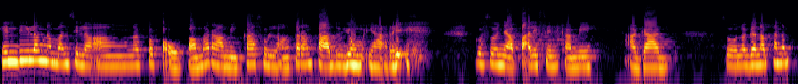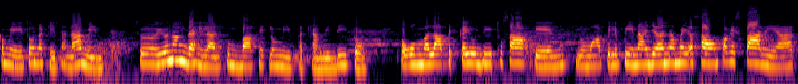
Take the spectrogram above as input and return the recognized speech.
Hindi lang naman sila ang nagpapaupa, marami, kaso lang, tarantado yung mayari. Gusto niya, paalisin kami agad. So, naganap-hanap kami, ito nakita namin. So, yun ang dahilan kung bakit lumipat kami dito. So, kung malapit kayo dito sa akin, yung mga Pilipina dyan na may asawang Pakistani at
